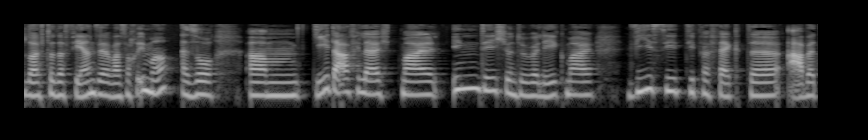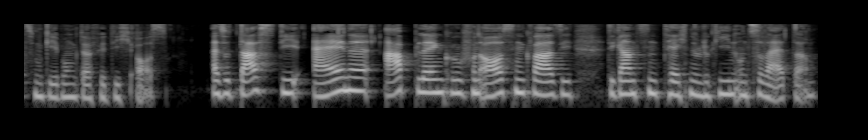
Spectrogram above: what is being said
läuft da der Fernseher, was auch immer. Also ähm, geh da vielleicht mal in dich und überleg mal, wie sieht die perfekte Arbeitsumgebung da für dich aus. Also das die eine Ablenkung von außen quasi, die ganzen Technologien und so weiter.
